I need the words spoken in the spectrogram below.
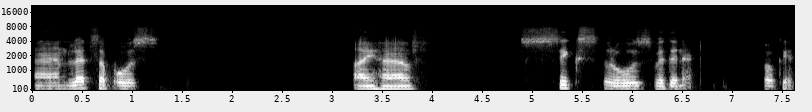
And let's suppose I have six rows within it. Okay.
